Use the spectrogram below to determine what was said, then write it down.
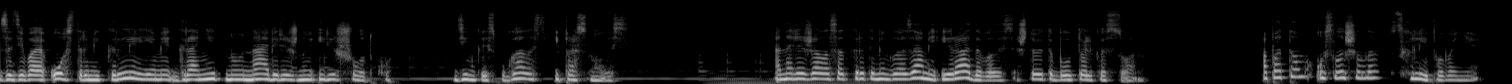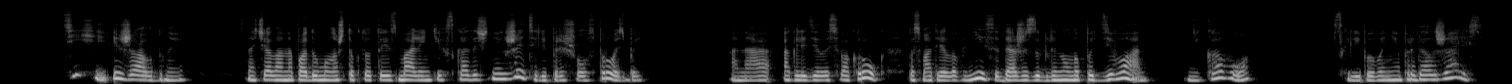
задевая острыми крыльями гранитную набережную и решетку. Динка испугалась и проснулась. Она лежала с открытыми глазами и радовалась, что это был только сон. А потом услышала всхлипывание. Тихие и жалобные. Сначала она подумала, что кто-то из маленьких сказочных жителей пришел с просьбой. Она огляделась вокруг, посмотрела вниз и даже заглянула под диван. Никого. Схлипывания продолжались.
